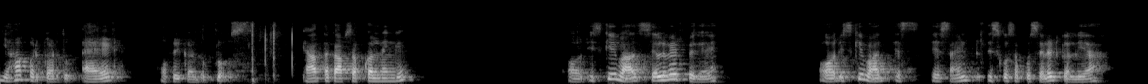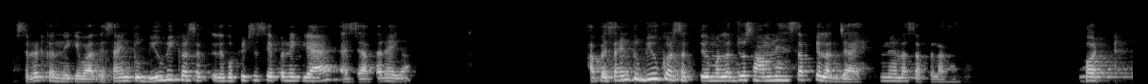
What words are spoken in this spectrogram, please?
यहाँ पर कर दो ऐड और फिर कर दो क्लोज यहाँ तक आप सब कर लेंगे। और इसके बाद सेलवेट पे गए। और इसके बाद असाइन इसको सबको सेलेक्ट कर लिया। सेलेक्ट करने के बाद असाइन टू व्यू भी कर सकते हो। देखो, फिर से सेव करने के लिए आया, ऐसे आता रहेगा। आप असाइन टू व्यू कर सकते हो मतलब जो सामने है, सब पे लग जाए। मैंने वाला सब पे लगा दो। बट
